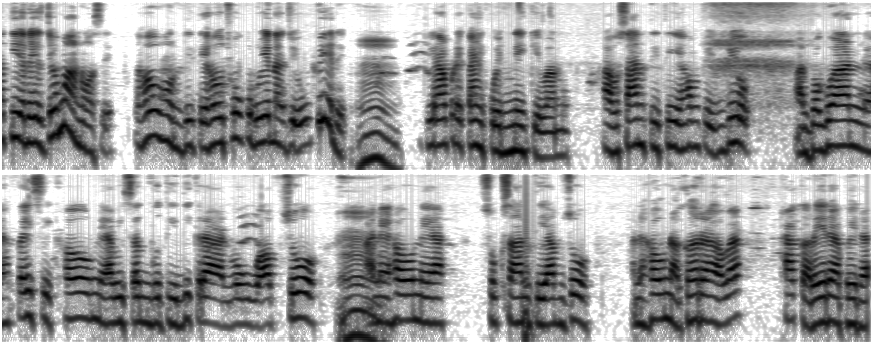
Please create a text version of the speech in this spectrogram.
અત્યારે જમાનો છે. હવ હવ રીતે હવ છોકરું એના જેવું પહેરે એટલે આપણે કાંઈ કોઈ નહીં કહેવાનું. આવ શાંતિથી હંપી ગયો. અને ભગવાનને કહીશી શીખ હવને આવી સદબુદ્ધિ દીકરા બહુ વહુ આપજો. અને હવ ને સુખ શાંતિ આપજો. અને હવના ઘર આવા ઠાકર એરા ભેરા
